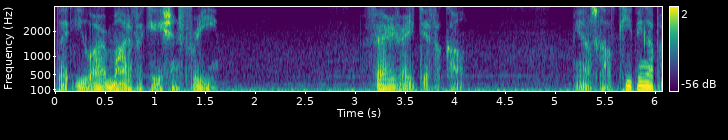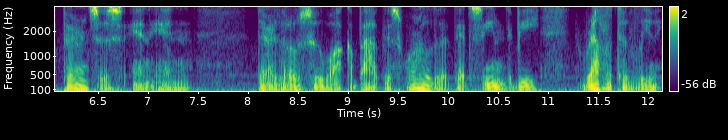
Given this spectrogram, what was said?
that you are modification free. Very, very difficult you know, it's called keeping up appearances. And, and there are those who walk about this world that, that seem to be relatively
